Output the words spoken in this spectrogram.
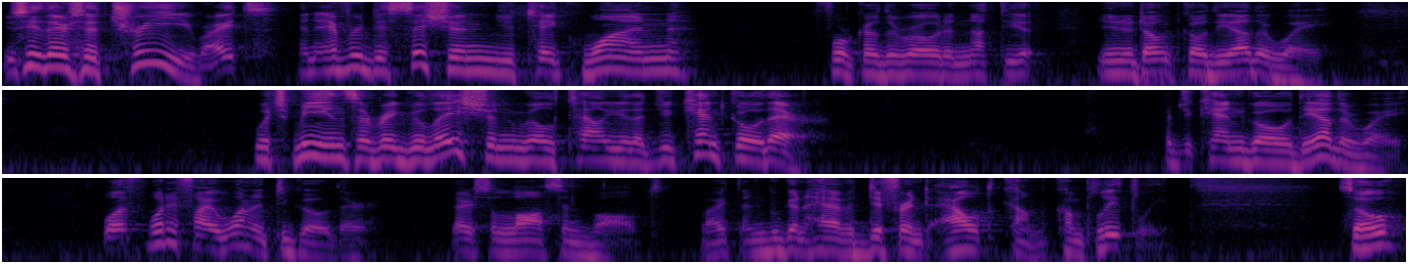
you see, there's a tree, right? And every decision, you take one fork of the road and not the, you know, don't go the other way. Which means a regulation will tell you that you can't go there, but you can go the other way. Well, if, what if I wanted to go there? There's a loss involved, right? And we're going to have a different outcome completely. So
